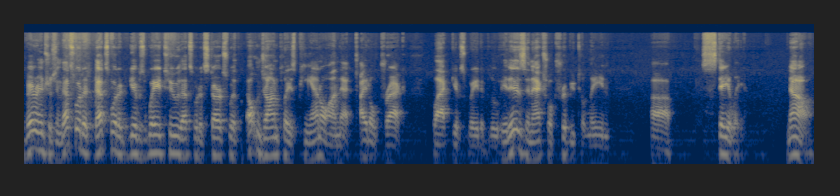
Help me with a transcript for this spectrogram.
very interesting. That's what it that's what it gives way to. That's what it starts with. Elton John plays piano on that title track. Black gives way to blue. It is an actual tribute to Layne uh, Staley. Now,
